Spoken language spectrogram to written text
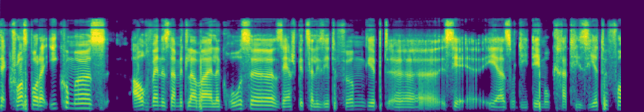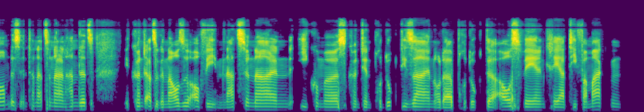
der Cross-Border E-Commerce auch wenn es da mittlerweile große, sehr spezialisierte Firmen gibt, äh, ist hier eher so die demokratisierte Form des internationalen Handels. Ihr könnt also genauso auch wie im nationalen E-Commerce, könnt ihr ein Produktdesign oder Produkte auswählen, kreativ vermarkten.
